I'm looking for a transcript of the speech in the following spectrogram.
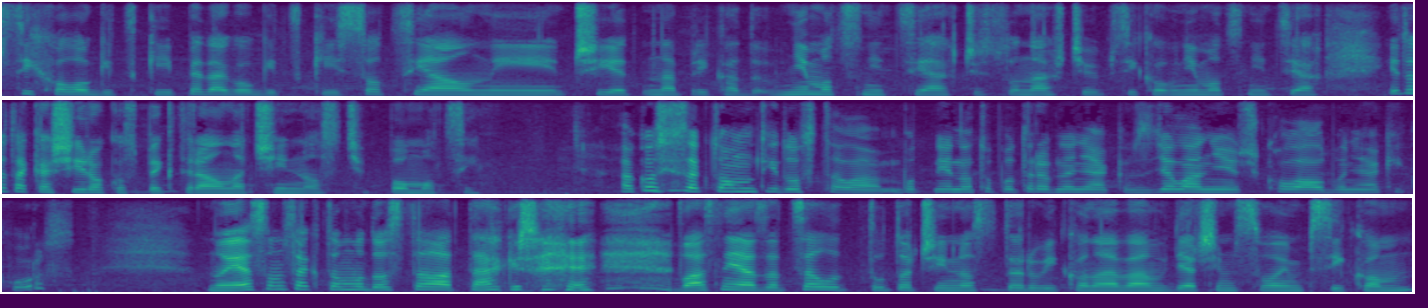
psychologický, pedagogický, sociálny, či je napríklad v nemocniciach, či sú návštevy psíkov v nemocniciach. Je to taká širokospektrálna činnosť pomoci. Ako si sa k tomu ty dostala? Je na to potrebné nejaké vzdelanie, škola alebo nejaký kurz? No ja som sa k tomu dostala tak, že vlastne ja za celú túto činnosť, ktorú vykonávam, vďačím svojim psíkom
